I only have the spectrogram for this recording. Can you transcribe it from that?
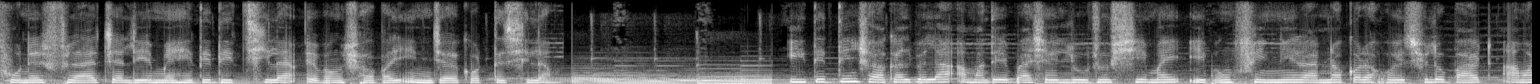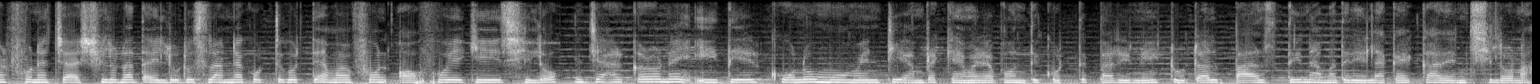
ফোনের ফ্ল্যাশ চালিয়ে মেহেদি দিচ্ছিলাম এবং সবাই এনজয় করতেছিলাম। ঈদের দিন সকালবেলা আমাদের বাসায় লুডু, সিমাই এবং ফিরনি রান্না করা হয়েছিল বাট আমার ফোনে চার্জ ছিল না, তাই লুডুস রান্না করতে করতে আমার ফোন অফ হয়ে গিয়েছিল, যার কারণে ঈদের কোনো মোমেন্টই আমরা ক্যামেরা বন্দি করতে পারিনি। টোটাল পাঁচ দিন আমাদের এলাকায় কারেন্ট ছিল না।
